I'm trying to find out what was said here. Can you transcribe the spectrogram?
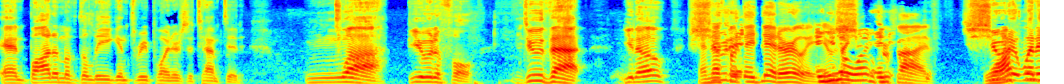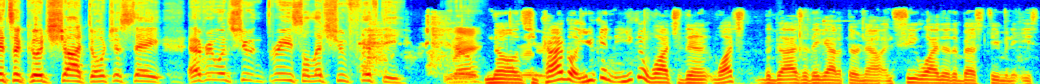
and bottom of the league in three pointers attempted. Mwah, beautiful. Do that. You know, and that's Shoot what they did early And it you was know like what? two And- five Shoot it when it's a good shot. Don't just say everyone's shooting three, so let's shoot fifty. You know, No, Right. Chicago. You can you can watch them watch the guys that they got out there now and see why they're the best team in the East.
